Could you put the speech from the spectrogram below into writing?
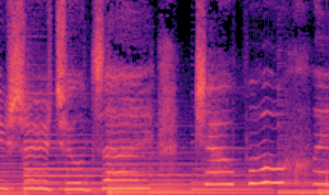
于是就再找不回。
